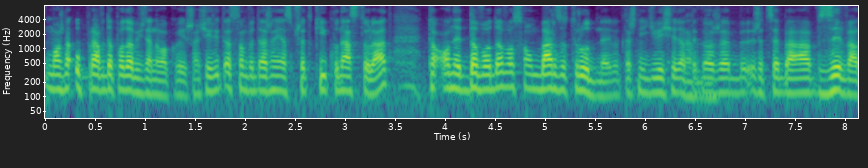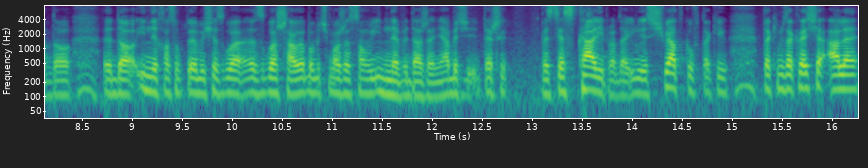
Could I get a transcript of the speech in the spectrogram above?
można uprawdopodobnić daną okoliczność. Jeżeli to są wydarzenia sprzed kilkunastu lat, to one dowodowo są bardzo trudne. Też nie dziwię się Prawda. dlatego, że, że CBA wzywa do, do innych osób, które by się zgła, zgłaszały, bo być może są inne wydarzenia, być też kwestia skali, prawda, ilu jest świadków w takim, w takim zakresie, ale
